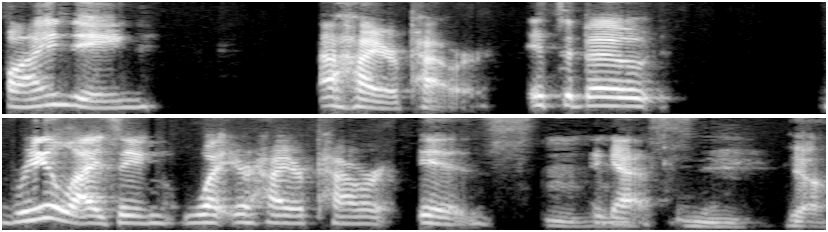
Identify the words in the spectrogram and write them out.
finding a higher power, it's about realizing what your higher power is, mm-hmm. I guess. Mm-hmm. Yeah.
